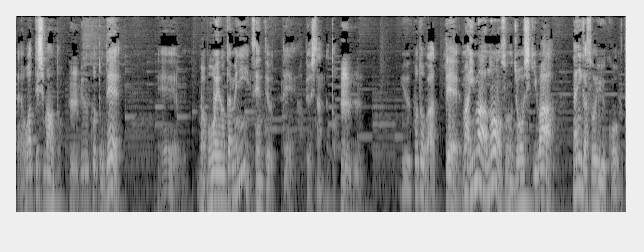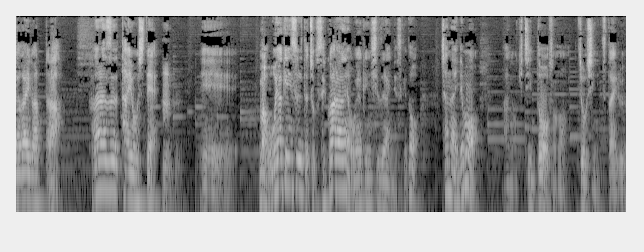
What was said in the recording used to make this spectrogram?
う。ん。終わってしまうとう。いうんことで、えーまあ、防衛のために先手を打って発表したんだとうんうん。いうことがあって、まあ今のその常識は何かそういうこう疑いがあったら必ず対応して、うんうん。えーまあ公にするってちょっとセクハラはね、公にしづらいんですけど、社内でもあのきちんとその上司に伝える、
